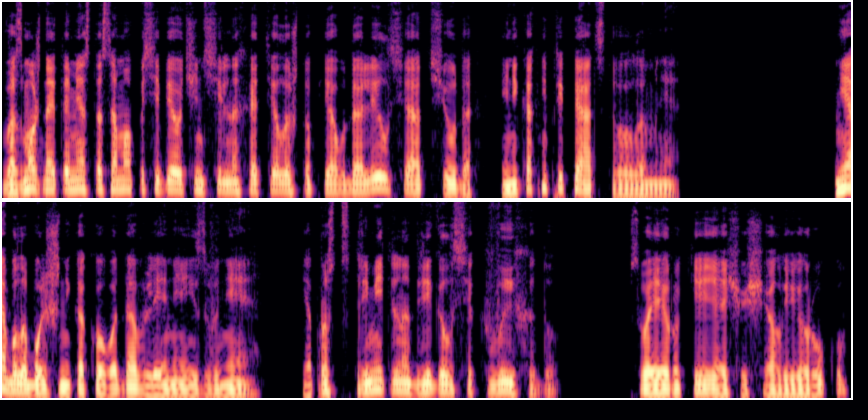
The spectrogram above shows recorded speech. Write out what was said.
Возможно, это место само по себе очень сильно хотело, чтоб я удалился отсюда и никак не препятствовало мне. Не было больше никакого давления извне. Я просто стремительно двигался к выходу. В своей руке я ощущал ее руку,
